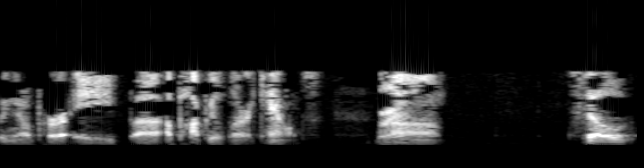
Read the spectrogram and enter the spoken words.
you know per a uh, a popular account. Um, so,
